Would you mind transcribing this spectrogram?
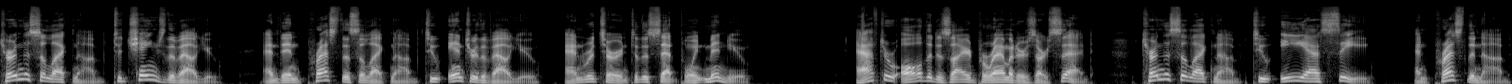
Turn the Select knob to change the value, and then press the Select knob to enter the value and return to the Set Point menu. After all the desired parameters are set, turn the Select knob to ESC and press the knob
